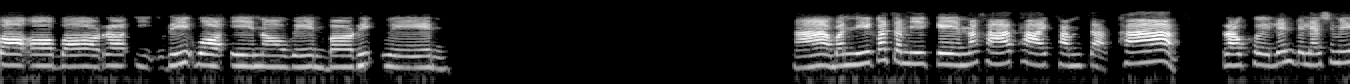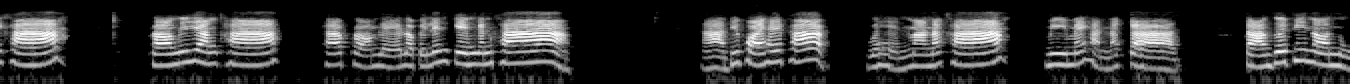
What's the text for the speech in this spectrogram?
บออบอรออิริวอเอนอเวนบริเวณอ่าวันนี้ก็จะมีเกมนะคะ ทายคำจากภาพ เราเคยเล่นไปแล้วใช่ไหมคะ พร้อมหรือยังคะ ถ้าพร้อมแล้วเราไปเล่นเกมกันค่ะอ่าพี่พลอยให้ภาพแหวนมานะคะ มีไม้หันอากาศ ตามด้วยพี่นอนหนู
